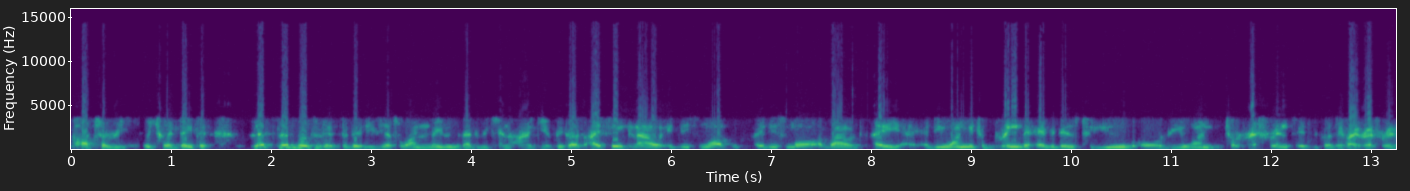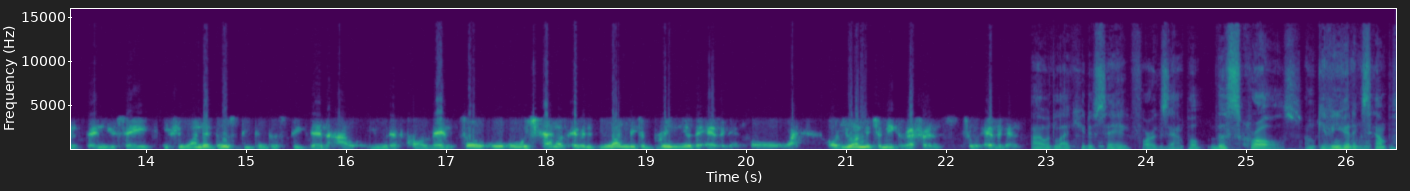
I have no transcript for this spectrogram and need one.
pottery, which were dated. Let's let's go to the to the easiest one, maybe that we can argue, because I think now it is not. It is more about a. Do you want me to bring the evidence to you, or do you want to reference it? Because if I reference, then you say if you wanted those people to speak, then I, you would have called them. So, which kind of evidence? Do you want me to bring you the evidence, or what? Or do you want me to make reference to evidence? I would like you to say, for example, the scrolls. I'm giving you an example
